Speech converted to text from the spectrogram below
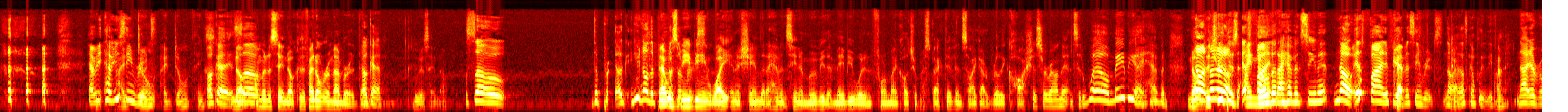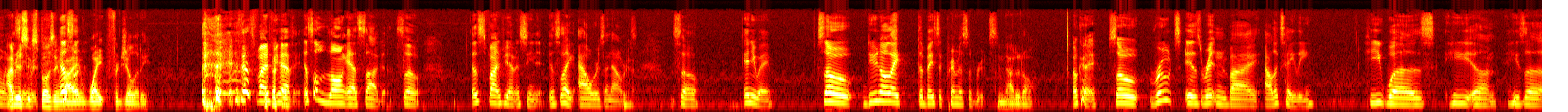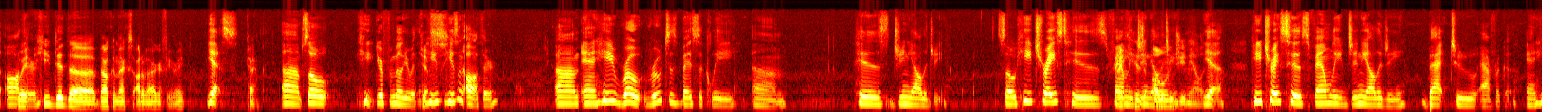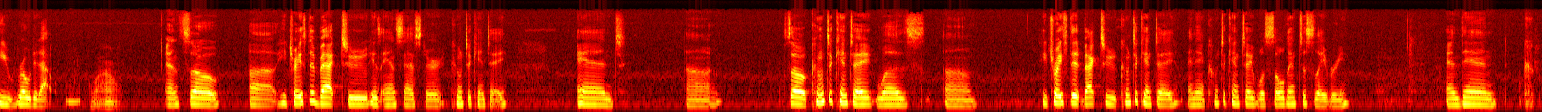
have you Have you I seen don't, Roots? I don't think so. Okay, No, so- I'm going to say no because if I don't remember it, then Okay, we're going to say no. so the pr- uh, you know the That premise was of me Roots. being white and ashamed that I haven't seen a movie that maybe would inform my cultural perspective, and so I got really cautious around that and said, "Well, maybe I haven't." No, No, the no, no, truth no. is, It's I know fine. that I haven't seen it. No, it's fine if you Okay. haven't seen Roots. No, that's completely fine. I'm- Not everyone. I'm has just seen Roots. exposing It's my white fragility. that's fine if you haven't. It's a long ass saga, so it's fine if you haven't seen it. It's like hours and hours. So, anyway, so do you know like the basic premise of Roots? Not at all. Okay, so Roots is written by Alex Haley. He was he um he's a author. Wait, he did the Malcolm X autobiography, right? yes. Okay. Um, so he, you're familiar with him. Yes. He's he's an author, um, and he wrote Roots is basically um, his genealogy. So he traced his family like his genealogy. genealogy. Yeah, he traced his family genealogy back to Africa, and he wrote it out. Wow. And so uh, he traced it back to his ancestor Kunta Kinte, and um, so Kunta Kinte was um, he traced it back to Kunta Kinte, and then Kunta Kinte was sold into slavery, and then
